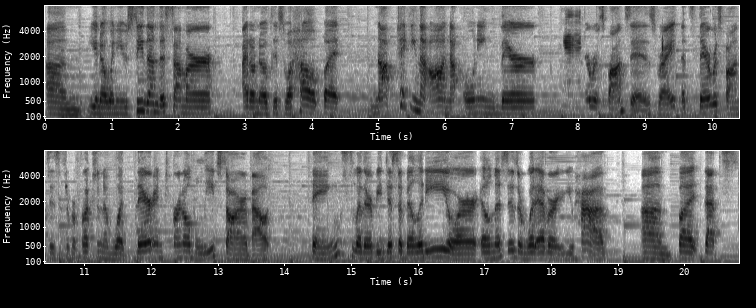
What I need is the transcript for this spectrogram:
um, you know, when you see them this summer, I don't know if this will help, but not taking that on, not owning their their responses, right? That's their responses. It's a reflection of what their internal beliefs are about things, whether it be disability or illnesses or whatever you have. Um, but that's,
